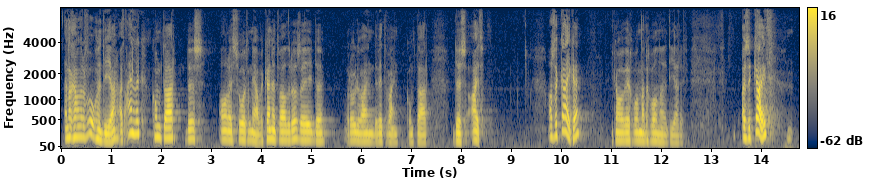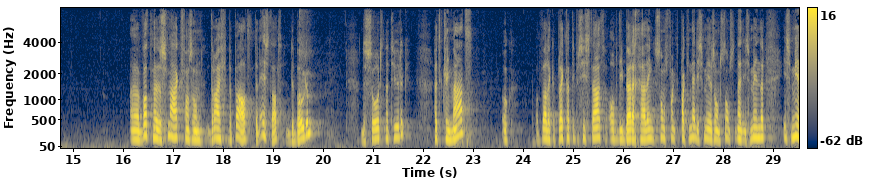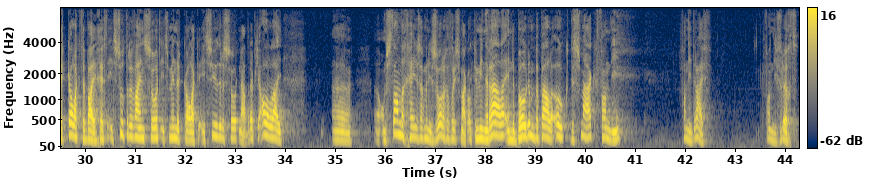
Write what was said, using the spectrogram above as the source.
En dan gaan we naar de volgende dia. Uiteindelijk komt daar dus allerlei soorten. Ja, we kennen het wel, de rosé, de rode wijn, de witte wijn komt daar dus uit. Als we kijken, je kan wel weer gewoon naar de gewone dia. Als je kijkt, uh, wat nou de smaak van zo'n drive bepaalt, dan is dat de bodem, de soort natuurlijk, het klimaat, ook op welke plek dat die precies staat, op die berghelling. Soms pak je net iets meer zon, soms net iets minder. Iets meer kalk erbij, geeft een iets zoetere wijnsoort, iets minder kalk, iets zuurdere soort. Nou, daar heb je allerlei uh, omstandigheden zeg maar, die zorgen voor die smaak. Ook de mineralen in de bodem bepalen ook de smaak van die, van die drive, van die vrucht.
